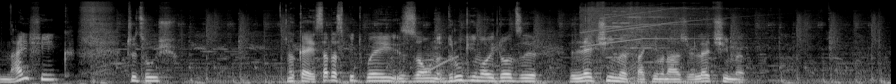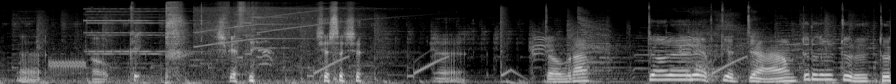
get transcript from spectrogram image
najsik czy coś. Okej, okay, Stardust Speedway Zone drugi, moi drodzy. Lecimy w takim razie, lecimy. E, Okej, Pff, świetnie. Cieszę się. E, dobra. Tu.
